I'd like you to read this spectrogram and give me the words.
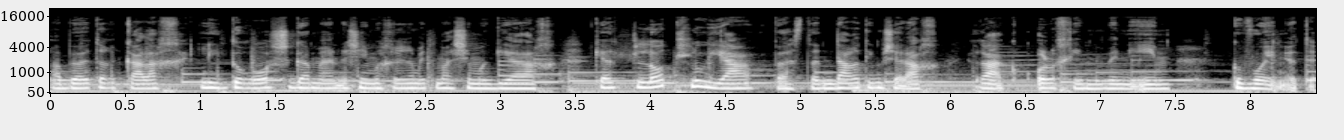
הרבה יותר קל לך לדרוש גם מאנשים אחרים את מה שמגיע לך, כי את לא תלויה והסטנדרטים שלך רק הולכים ונהיים גבוהים יותר.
